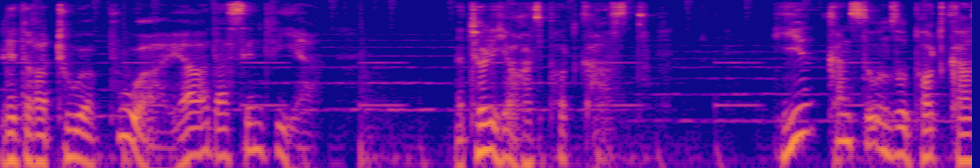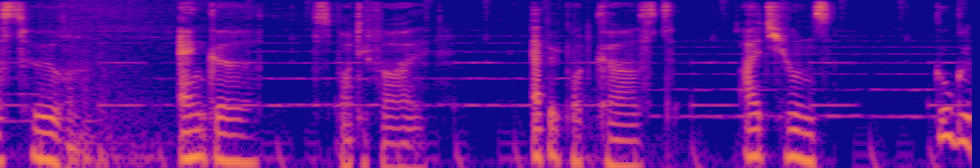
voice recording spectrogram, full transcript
Literatur pur, ja, das sind wir. Natürlich auch als Podcast. Hier kannst du unsere Podcasts hören. Anchor, Spotify, Apple Podcast, iTunes, Google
